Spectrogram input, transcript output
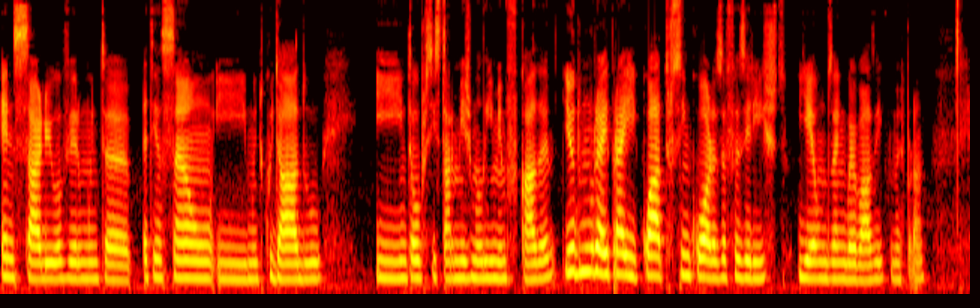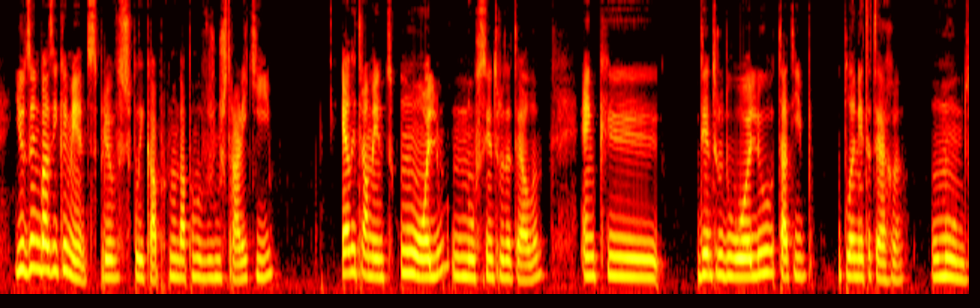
é necessário haver muita atenção e muito cuidado e então eu preciso estar mesmo ali, mesmo focada. Eu demorei para aí 4, 5 horas a fazer isto, e é um desenho bem básico, mas pronto. E o desenho, basicamente, para eu vos explicar, porque não dá para vos mostrar aqui, é literalmente um olho no centro da tela, em que dentro do olho está tipo o planeta Terra, o mundo.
